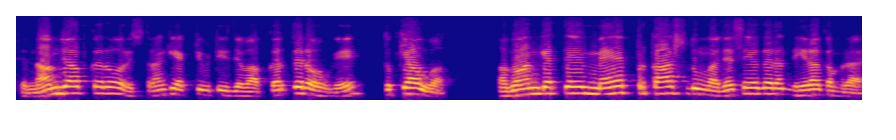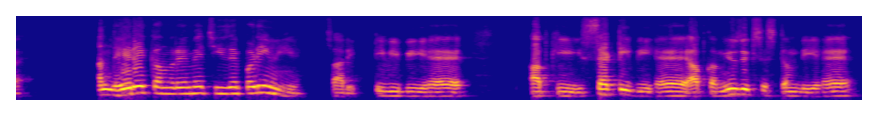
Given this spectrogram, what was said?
फिर नाम जाप करो और इस तरह की एक्टिविटीज़ जब आप करते रहोगे तो क्या हुआ? भगवान कहते हैं, मैं प्रकाश दूँगा, जैसे अगर अंधेरा कमरा है। अंधेरे कमरे में चीज़ें पड़ी हुई हैं। सारी टीवी भी है, आपकी सेट भी है, आपका म्यूज़िक सिस्टम भी है,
